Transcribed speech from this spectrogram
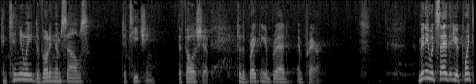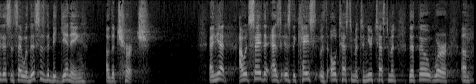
Continually devoting themselves to teaching, to fellowship, to the breaking of bread and prayer. Many would say that you would point to this and say, well, this is the beginning of the church. And yet, I would say that, as is the case with Old Testament to New Testament, that there were um,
